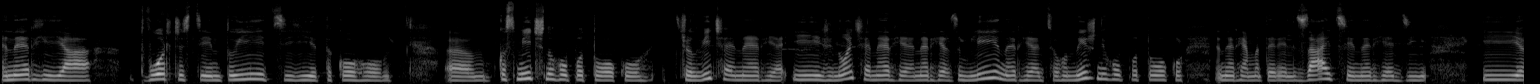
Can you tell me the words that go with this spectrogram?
енергія творчості, інтуїції, такого е, космічного потоку, чоловіча енергія і жіноча енергія, енергія землі, енергія цього нижнього потоку, енергія матеріалізації, енергія дії. І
